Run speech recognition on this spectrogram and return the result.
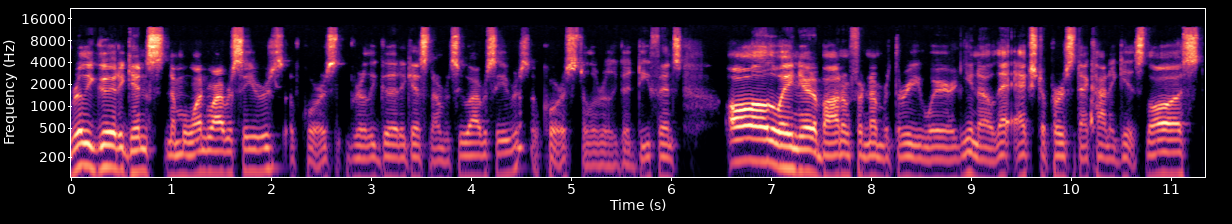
really good against number one wide receivers, of course, really good against number two wide receivers, of course, still a really good defense. All the way near the bottom for number three, where you know that extra person that kind of gets lost.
